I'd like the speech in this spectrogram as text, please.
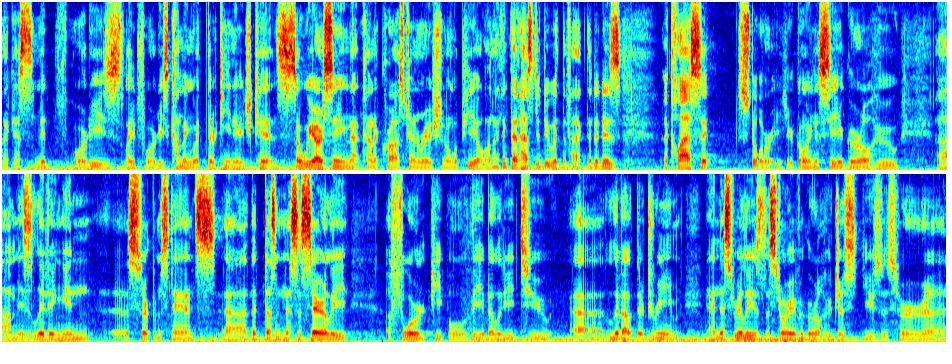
I guess, mid 40s, late 40s, coming with their teenage kids. So we are seeing that kind of cross generational appeal. And I think that has to do with the fact that it is a classic story. You're going to see a girl who um, is living in a circumstance uh, that doesn't necessarily afford people the ability to uh, live out their dream. And this really is the story of a girl who just uses her. Uh,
